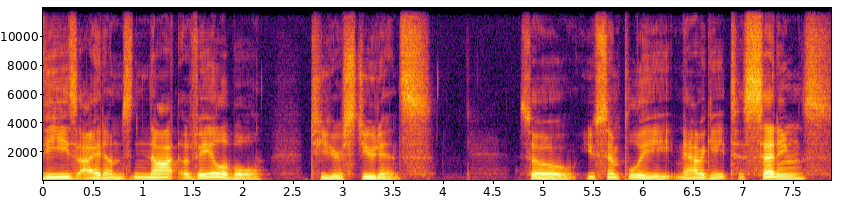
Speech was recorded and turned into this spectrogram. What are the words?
these items not available to your students. So you simply navigate to settings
